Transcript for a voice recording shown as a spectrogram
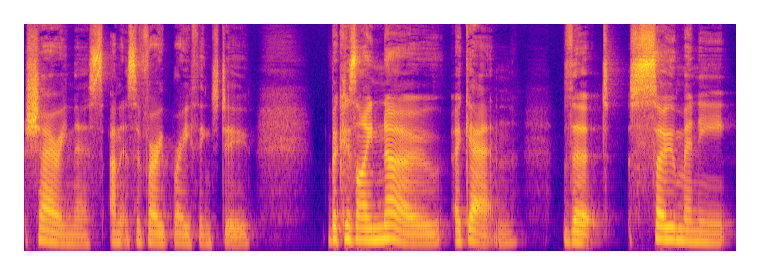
sharing this. And it's a very brave thing to do because I know, again, that so many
